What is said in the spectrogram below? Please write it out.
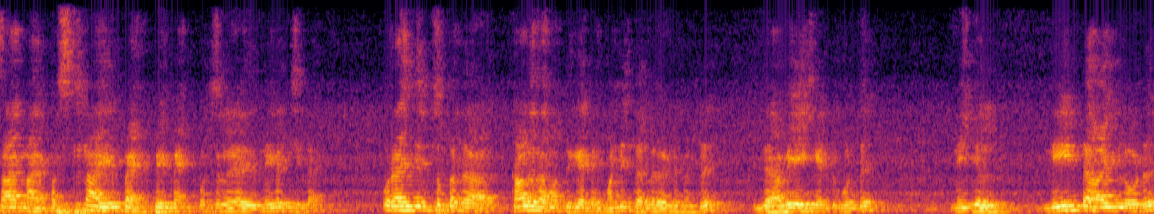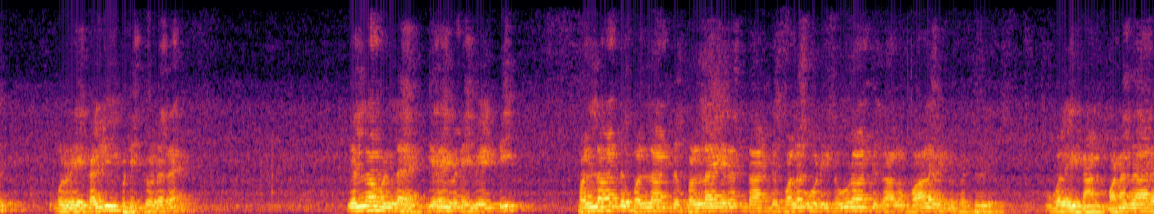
சார் நான் ஃபஸ்ட்டு நான் இருப்பேன் எப்பயுமே. ஒரு சில நிகழ்ச்சியில் ஒரு அஞ்சு நிமிஷம் பத்த காலதாமத்துக்கு என்னை மன்னித்தள்ள வேண்டும் என்று இந்த அவையை கேட்டுக்கொண்டு நீங்கள் நீண்ட ஆயுளோடு உங்களுடைய கல்வி பணி தொடர எல்லாம் உள்ள இறைவனை வேண்டி பல்லாண்டு பல்லாண்டு பல்லாயிரத்தாண்டு பல கோடி நூறாண்டு காலம் வாழ வேண்டும் என்று உங்களை நான் மனதார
